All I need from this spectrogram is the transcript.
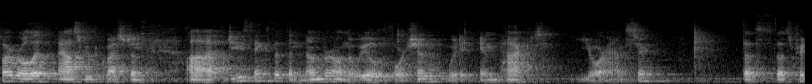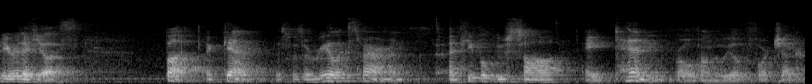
So I roll it, I ask you the question, uh, do you think that the number on the Wheel of Fortune would impact your answer? That's, that's pretty ridiculous. But again, this was a real experiment, and people who saw a 10 rolled on the Wheel of Fortune,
